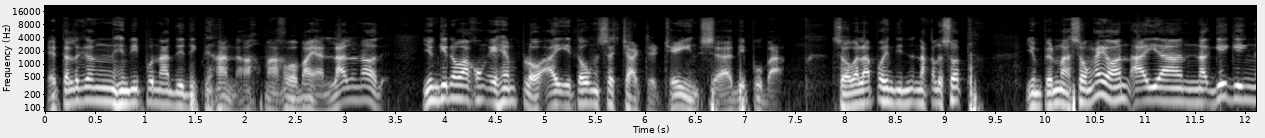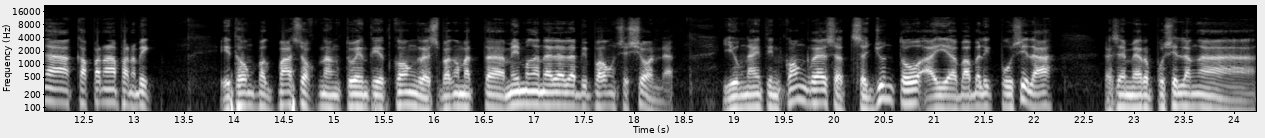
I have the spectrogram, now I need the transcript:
eh talagang hindi po nadidiktahan ah, mga kababayan. Lalo na yung ginawa kong ehemplo ay itong sa charter change, ah, di po ba? So wala po hindi nakalusot yung pirma. So ngayon ay ah, nagiging uh, kapanapanabik itong pagpasok ng 20th Congress. Bagamat ah, may mga nalalabi pa hong sesyon. Yung 19th Congress at sa Junto ay ah, babalik po sila kasi meron po silang ah,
